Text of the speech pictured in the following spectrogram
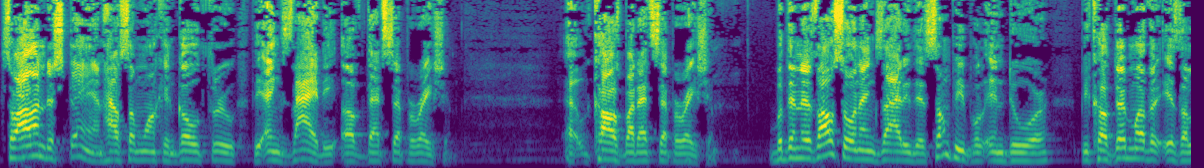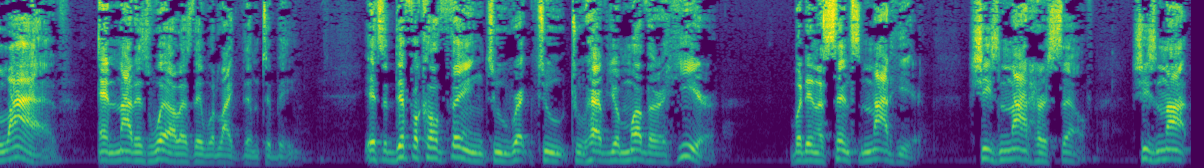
So I understand how someone can go through the anxiety of that separation, uh, caused by that separation. But then there's also an anxiety that some people endure because their mother is alive and not as well as they would like them to be. It's a difficult thing to rec- to to have your mother here, but in a sense not here. She's not herself. She's not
